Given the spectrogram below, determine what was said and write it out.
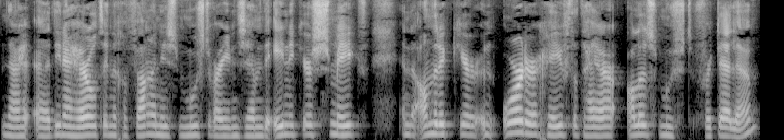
uh, die naar Harold in de gevangenis moest, waarin ze hem de ene keer smeekt en de andere keer een order geeft dat hij haar alles moest vertellen.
